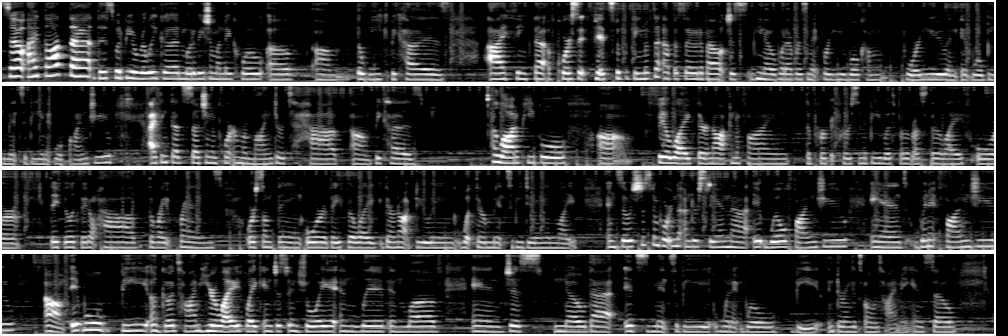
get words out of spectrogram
So, I thought that this would be a really good Motivation Monday quote of um, the week because I think that, of course, it fits with the theme of the episode about just, you know, whatever is meant for you will come for you and it will be meant to be and it will find you. I think that's such an important reminder to have um, because a lot of people um, feel like they're not going to find the perfect person to be with for the rest of their life, or they feel like they don't have the right friends or something, or they feel like they're not doing what they're meant to be doing in life. And so it's just important to understand that it will find you, and when it finds you, um, it will be a good time in your life, like, and just enjoy it and live and love and just know that it's meant to be when it will be during its own timing. And so,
